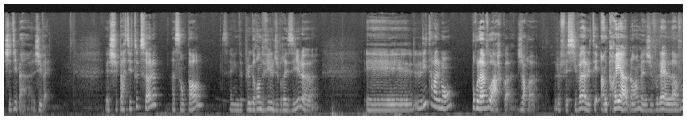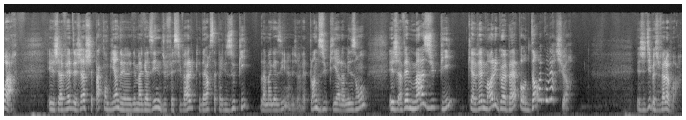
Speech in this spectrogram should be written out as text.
J'ai dit, bah, j'y vais. Et je suis partie toute seule à São Paulo. C'est une des plus grandes villes du Brésil. Et littéralement, pour la voir, quoi. Genre, euh, le festival était incroyable, hein, mais je voulais la voir. Et j'avais déjà, je sais pas combien des magazines du festival, que d'ailleurs s'appelle Zupi, la magazine. J'avais plein de Zupi à la maison. Et j'avais ma Zupi qui avait Molly Grabber dans la couverture. Et j'ai dit, bah, je vais la voir.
